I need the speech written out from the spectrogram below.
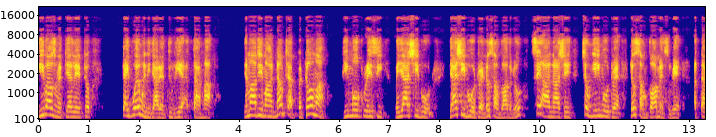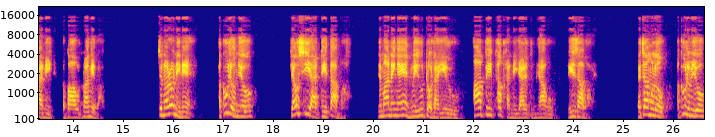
မိဘဆိုနဲ့ပြန်လဲတော့တိုက်ပွဲဝင်နေကြတဲ့သူတွေရဲ့အတန်ကမြန်မာပြည်မှာနောက်ထပ်ဘတော်မှဒီမိုကရေစီမရရှိဖို့ရရှိဖို့အတွက်လှုပ်ဆောင်သွားသလိုစစ်အာဏာရှင်ချုပ်ငြိမ်းမှုအတွက်လှုပ်ဆောင်သွားမယ်ဆိုတဲ့အတန်นี่ကဘာကိုနှွှမ်းခဲ့ပါကျွန်တော်တို့အနေနဲ့အခုလိုမျိုးရောက်ရှိရာဒေတာမှာ မြန်မာနိုင်ငံရဲ့ຫນွေဥတော်လှန်ရေးကိုအားပေးထောက်ခံနေရတဲ့သူများကိုလေးစားပါတယ်။ဒါကြောင့်မလို့အခုလိုမျိုး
